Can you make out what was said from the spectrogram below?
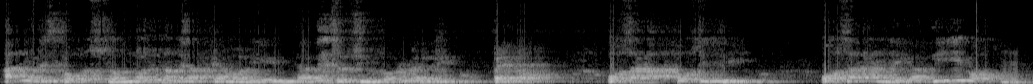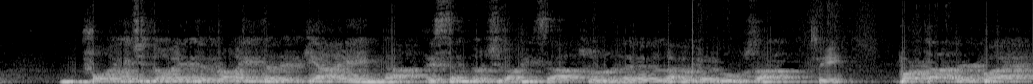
hanno risposto, noi non ne sappiamo niente, adesso ci informeremo, però o sarà positivo o sarà negativo, Mm. Voi ci dovete promettere che a Enna, essendoci la pista sul nel lago di Pergusa, Sì. portate qua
